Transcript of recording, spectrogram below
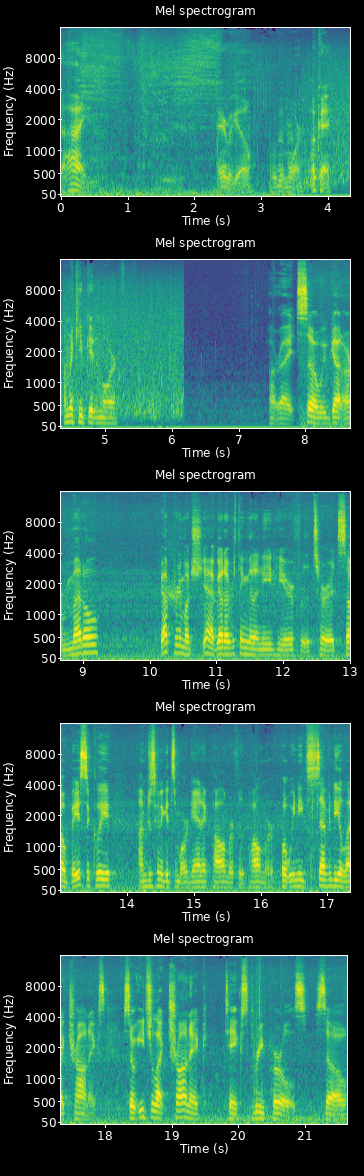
Die. There we go. A little bit more. Okay, I'm gonna keep getting more. Alright, so we've got our metal. We've got pretty much, yeah, I've got everything that I need here for the turret. So basically, I'm just going to get some organic polymer for the polymer. But we need 70 electronics. So each electronic takes three pearls. So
